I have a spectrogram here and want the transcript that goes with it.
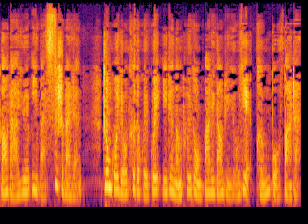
高达约140万人，中国游客的回归一定能推动巴厘岛旅游业蓬勃发展。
